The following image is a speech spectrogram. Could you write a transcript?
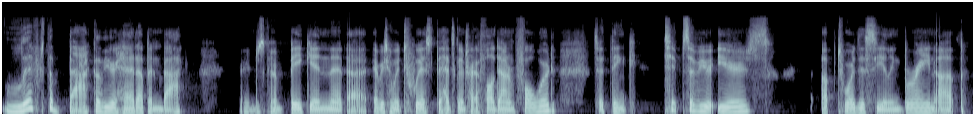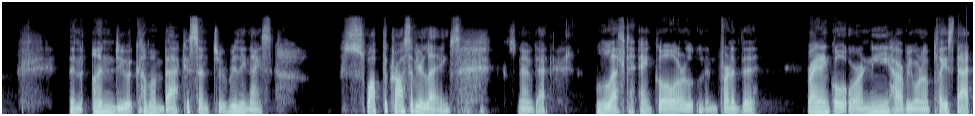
Lift the back of your head up and back. Right? Just kind of bake in that uh, every time we twist, the head's going to try to fall down and forward. So think tips of your ears up toward the ceiling, brain up. Then undo it, come on back to center. Really nice. Swap the cross of your legs. So now we've got left ankle or in front of the right ankle or knee, however you want to place that.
